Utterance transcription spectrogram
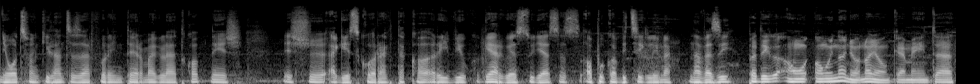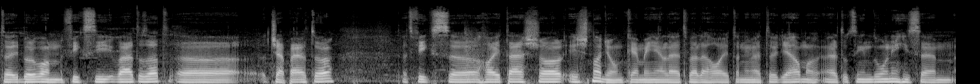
89 ezer forintért meg lehet kapni, és, és egész korrektek a review-k. Gergő ezt ugye ezt az apuka biciklinek nevezi. Pedig amúgy nagyon-nagyon kemény, tehát egyből van fixi változat uh, Csepeltől, tehát fix hajtással, és nagyon keményen lehet vele hajtani, mert ugye hamar el tudsz indulni, hiszen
